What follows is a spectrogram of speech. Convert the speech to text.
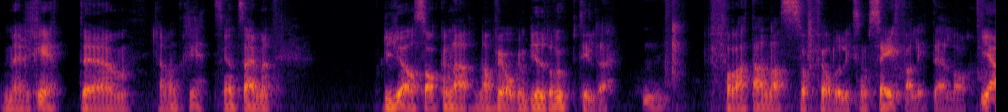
med rätt, eh, eller inte rätt ska jag inte säga men du gör saker när, när vågen bjuder upp till det. Mm. För att annars så får du liksom safea lite eller, ja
